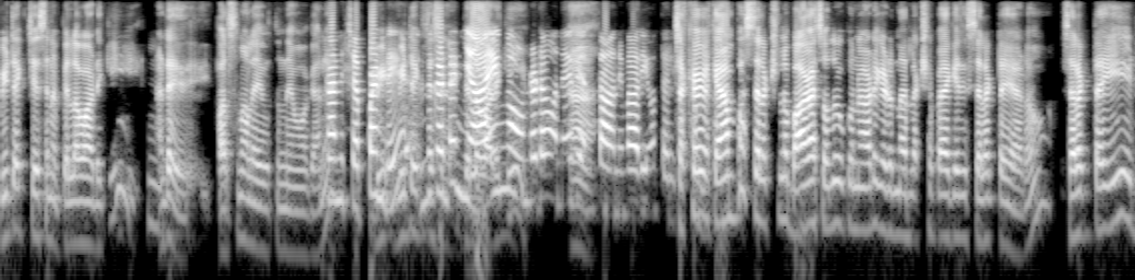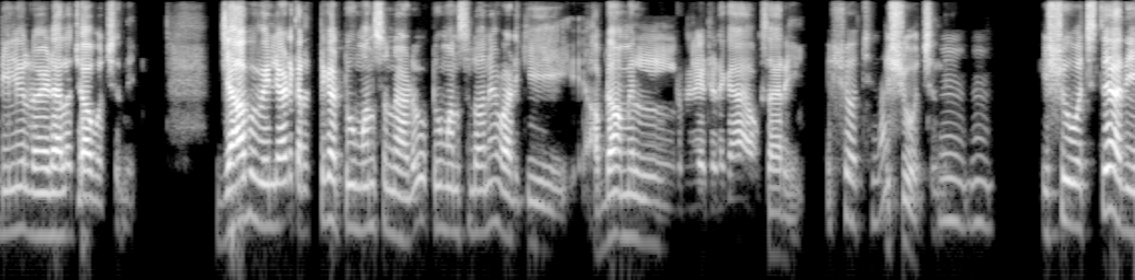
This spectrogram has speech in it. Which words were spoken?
బీటెక్ చేసిన పిల్లవాడికి. అంటే పర్సనల్ అవుతుందేమో కానీ చెప్పండి బీటెక్ చేసిన ఎందుకంటే పిల్లవాడికి, న్యాయంగా ఉండడం అనేది ఆ, ఎంత అనివార్యం చక్కగా క్యాంపస్ సెలక్షన్లో బాగా చదువుకున్నాడు ఏడున్నర లక్ష ప్యాకేజీ సెలెక్ట్ అయ్యాడు. సెలెక్ట్ అయ్యి ఢిల్లీలో నోయిడాలో జాబ్ వచ్చింది. జాబ్ వెళ్ళాడు కరెక్ట్గా టూ మంత్స్ ఉన్నాడు. టూ మంత్స్లోనే వాడికి అబ్డామిల్ రిలేటెడ్గా ఒకసారి ఇష్యూ వచ్చిందా? ఇష్యూ వచ్చింది. ఇష్యూ వస్తే అది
